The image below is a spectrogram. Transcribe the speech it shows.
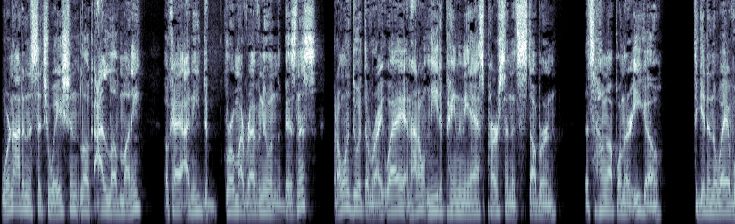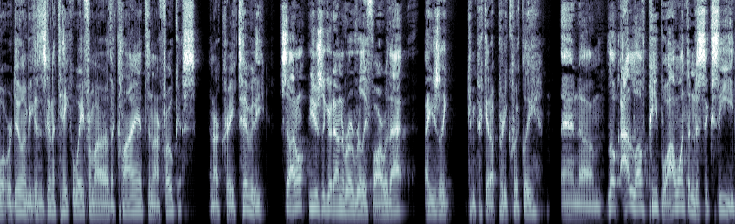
We're not in a situation. Look, I love money. Okay. I need to grow my revenue in the business, but I want to do it the right way. And I don't need a pain in the ass person that's stubborn, that's hung up on their ego to get in the way of what we're doing because it's going to take away from our other clients and our focus and our creativity. So I don't usually go down the road really far with that. I usually can pick it up pretty quickly. And um, look, I love people. I want them to succeed,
